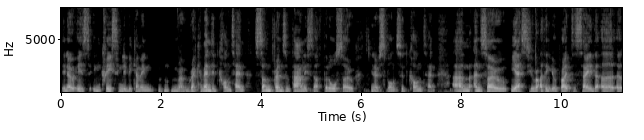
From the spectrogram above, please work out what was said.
you know, is increasingly becoming recommended content, some friends and family stuff, but also you know sponsored content. Um, and so, yes, I think you're right to say that uh, uh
